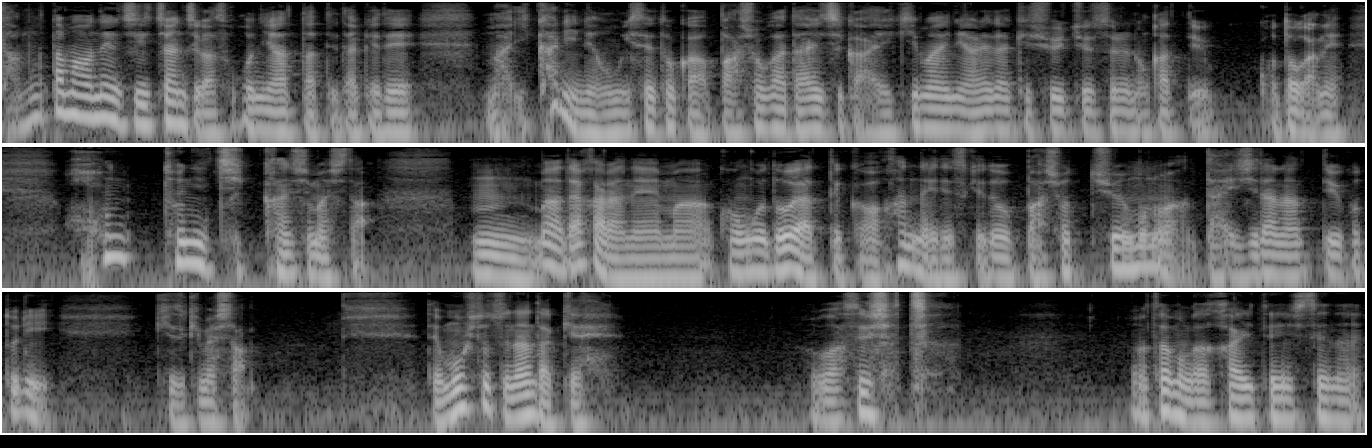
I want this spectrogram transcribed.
たまたまねじいちゃん家がそこにあったってだけで、まあ、いかにねお店とか場所が大事か駅前にあれだけ集中するのかっていうことがね本当に実感しました。うん、まあだからね、まあ、今後どうやっていくか分かんないですけど場所っていうものは大事だなっていうことに気づきました。でもう一つなんだっけ？忘れちゃった。頭が回転してない。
